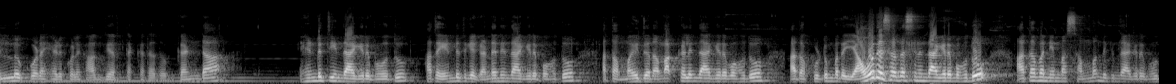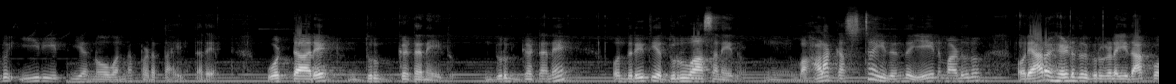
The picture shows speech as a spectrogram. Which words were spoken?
ಎಲ್ಲೂ ಕೂಡ ಹೇಳ್ಕೊಳಕ್ಕೆ ಆಗದೆ ಇರತಕ್ಕಂಥದ್ದು ಗಂಡ ಹೆಂಡತಿಯಿಂದ ಆಗಿರಬಹುದು ಅಥವಾ ಹೆಂಡತಿಗೆ ಗಂಡನಿಂದ ಆಗಿರಬಹುದು ಅಥವಾ ಮೈದುನ ಮಕ್ಕಳಿಂದ ಆಗಿರಬಹುದು ಅಥವಾ ಕುಟುಂಬದ ಯಾವುದೇ ಸದಸ್ಯನಿಂದ ಆಗಿರಬಹುದು ಅಥವಾ ನಿಮ್ಮ ಸಂಬಂಧದಿಂದ ಆಗಿರಬಹುದು, ಈ ರೀತಿಯ ನೋವನ್ನು ಪಡ್ತಾ ಇದ್ದಾರೆ. ಒಟ್ಟಾರೆ ದುರ್ಘಟನೆ ಇದು. ದುರ್ಘಟನೆ ಒಂದು ರೀತಿಯ ದುರ್ವಾಸನೆ ಇದು. ಬಹಳ ಕಷ್ಟ ಇದರಿಂದ ಏನು ಮಾಡಿದ್ರು? ಅವ್ರು ಯಾರೋ ಹೇಳಿದ್ರು, ಗುರುಗಳೇ, ಇದು ಹಾಕೋ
